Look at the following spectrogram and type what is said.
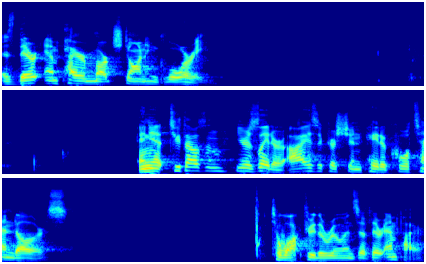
as their empire marched on in glory. And yet, 2,000 years later, I, as a Christian, paid a cool $10 to walk through the ruins of their empire.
